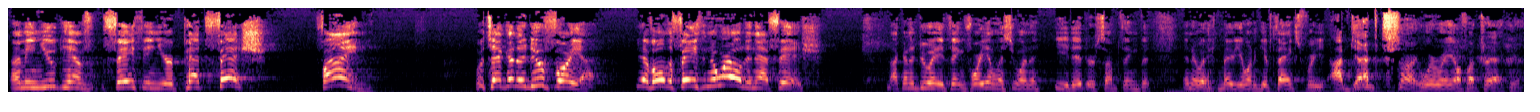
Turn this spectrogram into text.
I mean, you can have faith in your pet fish. Fine. What's that going to do for you? You have all the faith in the world in that fish. Not going to do anything for you unless you want to eat it or something. But anyway, maybe you want to give thanks for you. I'm, I'm sorry, we're way off on track here.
